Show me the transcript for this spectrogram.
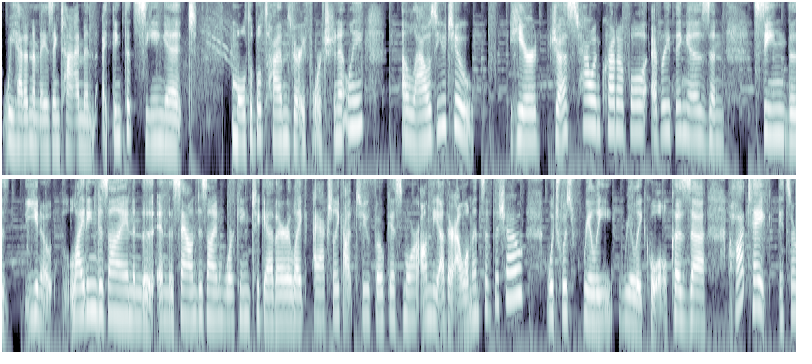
we had an amazing time and I think that seeing it multiple times very fortunately allows you to hear just how incredible everything is and seeing the you know lighting design and the and the sound design working together like i actually got to focus more on the other elements of the show which was really really cool. Because uh hot take it's a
